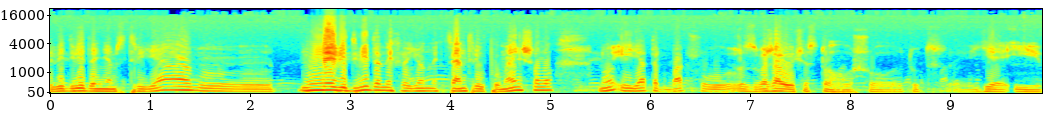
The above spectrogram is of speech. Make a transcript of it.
відвіданням стрія. Невідвіданих районних центрів поменшало. Ну і я так бачу, зважаючи з того, що тут е, є і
